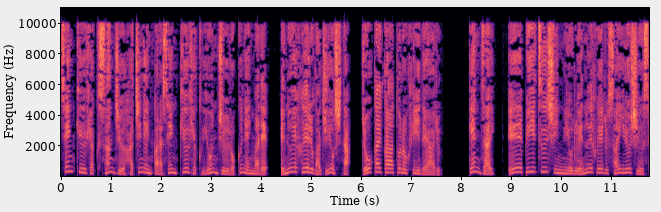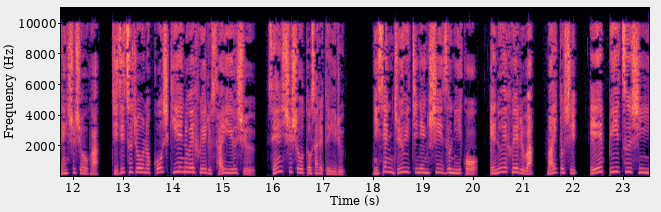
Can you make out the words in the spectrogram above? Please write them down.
1938年から1946年まで NFL が授与した上階カートロフィーである。現在、AP 通信による NFL 最優秀選手賞が事実上の公式 NFL 最優秀選手賞とされている。2011年シーズン以降、NFL は毎年 AP 通信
